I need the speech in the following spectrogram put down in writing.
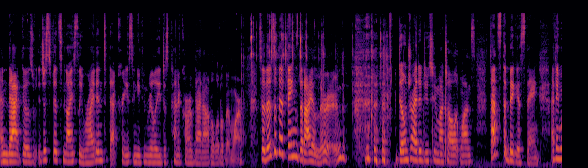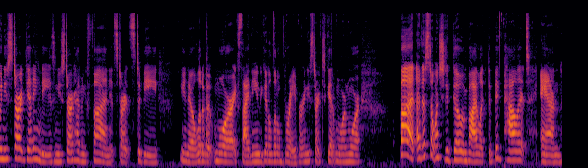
and that goes, it just fits nicely right into that crease and you can really just kind of carve that out a little bit more. So those are the things that I learned. Don't try to do too much all at once. That's the biggest thing. I think when you start getting these and you start having fun, it starts to be, you know, a little bit more exciting and you get a little braver and you start to get more and more. But I just don't want you to go and buy like the big palette and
